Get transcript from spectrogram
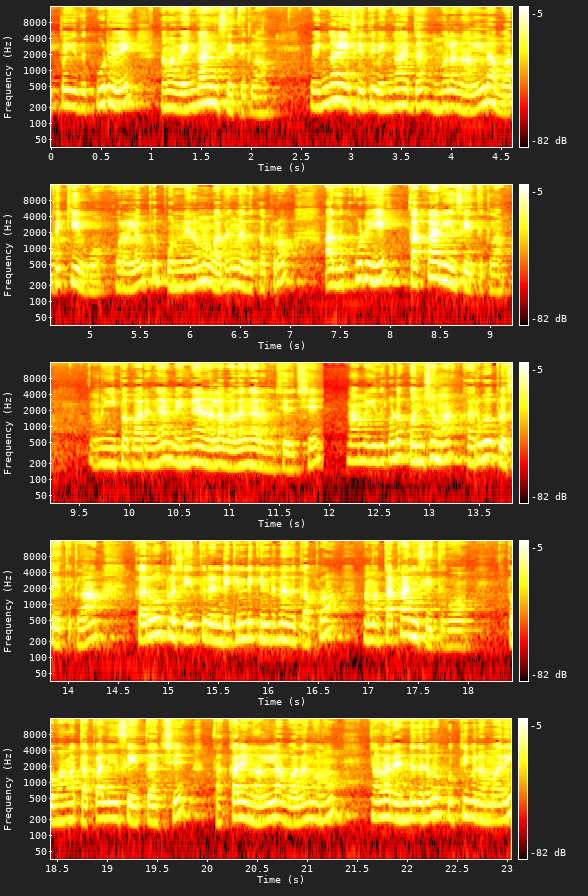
இப்போ இது கூடவே நம்ம வெங்காயம் சேர்த்துக்கலாம். வெங்காயம் சேர்த்து வெங்காயத்தை முதல்ல நல்லா வதக்கிடுவோம். ஓரளவுக்கு பொன்னிறமாக வதங்கினதுக்கப்புறம் அது கூடயே தக்காளியும் சேர்த்துக்கலாம். இப்போ பாருங்கள் வெங்காயம் நல்லா வதங்க ஆரம்பிச்சிருச்சு. நாம் இது கூட கொஞ்சமாக கருவேப்பிலை சேர்த்துக்கலாம். கருவேப்பிலை சேர்த்து ரெண்டு கிண்டு கிண்டினதுக்கப்புறம் நம்ம தக்காளி சேர்த்துக்குவோம். இப்போ வாங்க தக்காளியும் சேர்த்தாச்சு. தக்காளி நல்லா வதங்கணும். நல்லா ரெண்டு தடவை குத்தி விடுற மாதிரி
